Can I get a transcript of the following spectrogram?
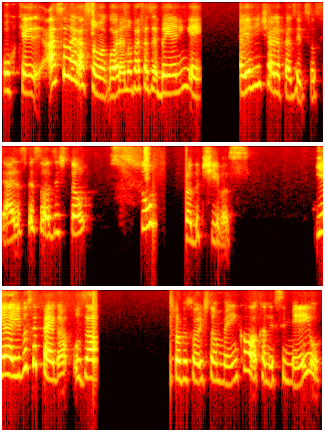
Porque a aceleração agora não vai fazer bem a ninguém. Aí a gente olha para as redes sociais, as pessoas estão super produtivas. E aí você pega os alunos, os professores também, coloca nesse meio,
